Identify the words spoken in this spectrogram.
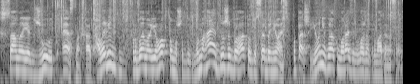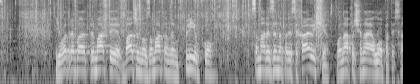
само, як жгут Есмархат, але він проблема його в тому, що вимагає дуже багато до себе нюансів. По-перше, його ні в якому разі не можна тримати на сонці. Його треба тримати бажано заматаним в плівку. Сама резина пересихаючи, вона починає лопатися.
